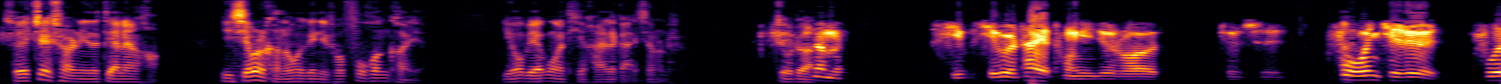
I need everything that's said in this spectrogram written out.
所以这事儿你得掂量好，你媳妇儿可能会跟你说复婚可以，以后别跟我提孩子改姓的事。就这。那么媳媳妇儿她也同意，就是说，就是复婚其实复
